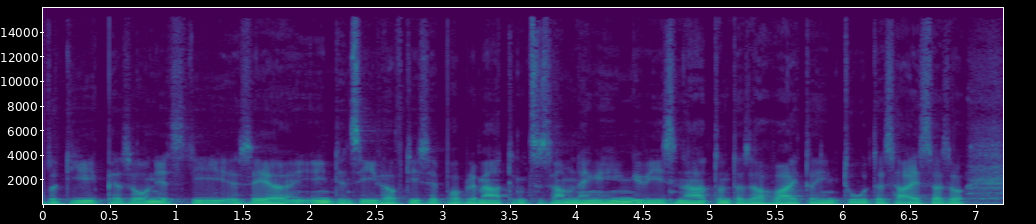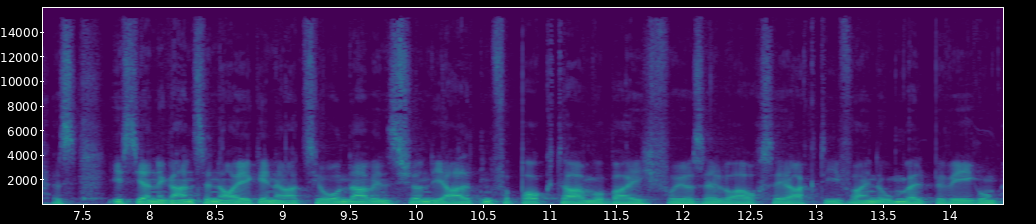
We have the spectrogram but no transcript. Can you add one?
oder die Person jetzt, die sehr intensiv auf diese Problematik und Zusammenhänge hingewiesen hat und das auch weiterhin tut. Das heißt also, es ist ja eine ganze neue Generation da, wenn es schon die Alten verbockt haben, wobei ich früher selber auch sehr aktiv war in der Umweltbewegung.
